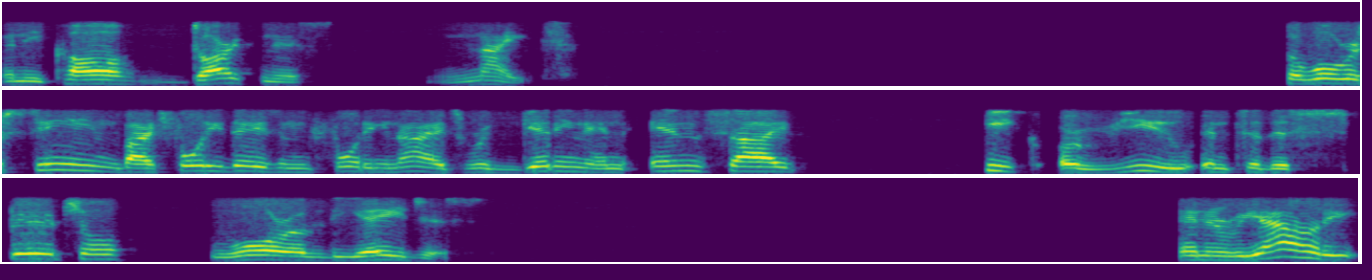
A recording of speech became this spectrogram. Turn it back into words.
and he called darkness night. So, what we're seeing by 40 days and 40 nights, we're getting an inside peek or view into this spiritual war of the ages. And in reality,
